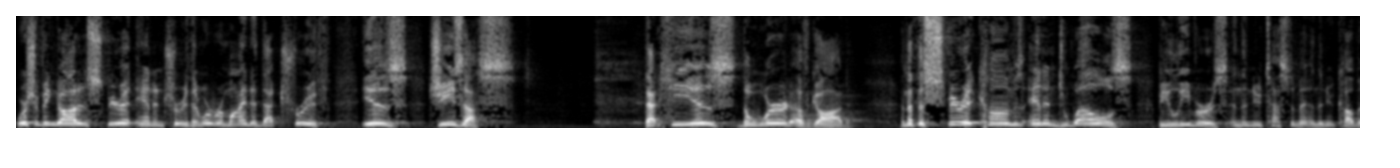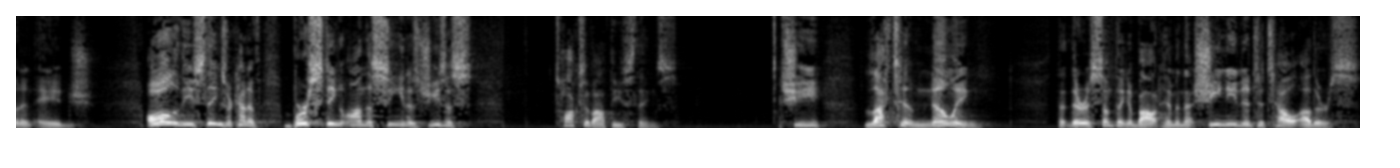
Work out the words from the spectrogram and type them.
worshiping God in spirit and in truth. And we're reminded that truth is Jesus, that he is the Word of God, and that the Spirit comes and indwells believers in the New Testament and the New Covenant age. All of these things are kind of bursting on the scene as Jesus talks about these things. She left him knowing that there is something about him and that she needed to tell others.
